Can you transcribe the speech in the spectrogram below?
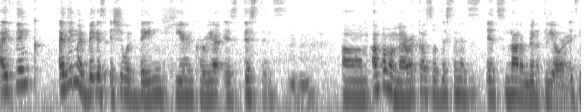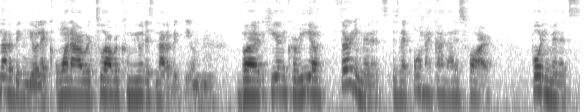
I think I think my biggest issue with dating here in Korea is distance. Mm-hmm. Um, I'm from America, so distance is it's not a Not big a deal. right? It's not a big deal. Mhm. Like one hour, two hour commute is not a big deal. Mm-hmm. But here in Korea, 30 minutes is like, oh my god, that is far. 40 minutes,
